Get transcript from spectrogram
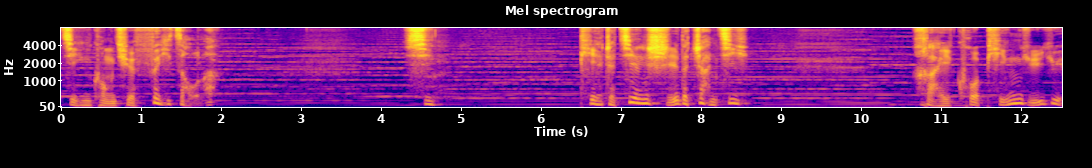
金孔雀飞走了，心。贴着坚实的战机，海阔凭鱼跃，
